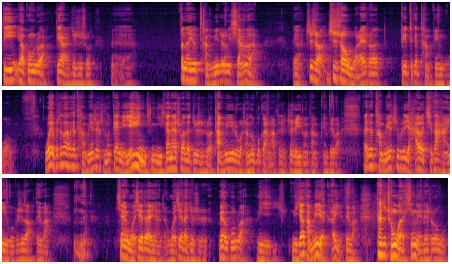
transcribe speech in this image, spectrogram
第一要工作，第二就是说，呃，不能有躺平这种想法，对吧？至少至少我来说，对这个躺平我。我也不知道这个躺平是个什么概念，也许你你刚才说的就是说躺平就是我什么都不管了，这是这是一种躺平，对吧？但是躺平是不是也还有其他含义？我不知道，对吧？像我现在一样，我现在就是没有工作，你你叫躺平也可以，对吧？但是从我心里来说，我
